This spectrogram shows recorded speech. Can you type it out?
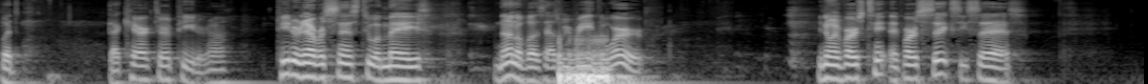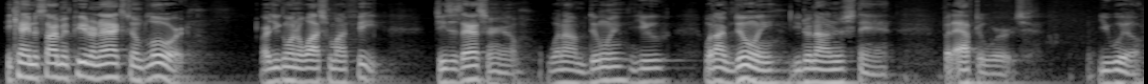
But that character of Peter, huh? Peter never sends to amaze none of us as we read the word. You know, in verse 10, in verse 6, he says, He came to Simon Peter and asked him, Lord, are you going to wash my feet? Jesus answered him, What I'm doing, you what I'm doing, you do not understand, but afterwards you will.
